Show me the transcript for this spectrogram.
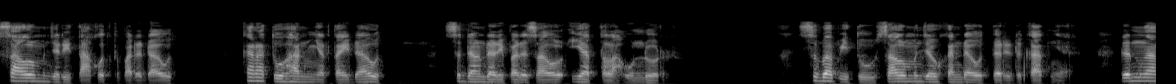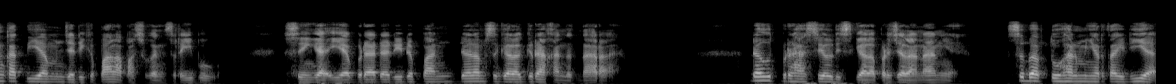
Saul menjadi takut kepada Daud, karena Tuhan menyertai Daud, sedang daripada Saul ia telah undur. Sebab itu, Saul menjauhkan Daud dari dekatnya dan mengangkat dia menjadi kepala pasukan seribu, sehingga ia berada di depan dalam segala gerakan tentara. Daud berhasil di segala perjalanannya, sebab Tuhan menyertai dia.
